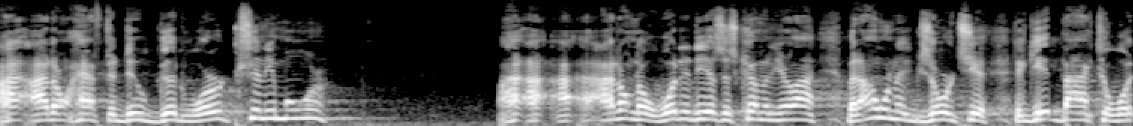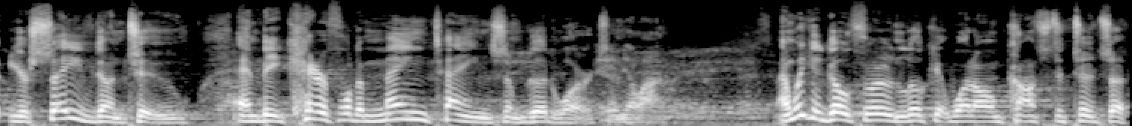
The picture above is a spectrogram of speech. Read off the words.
I, I don't have to do good works anymore. I, I, I, don't know what it is that's coming in your life, but I want to exhort you to get back to what you're saved unto and be careful to maintain some good works in your life. And we could go through and look at what all constitutes a,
